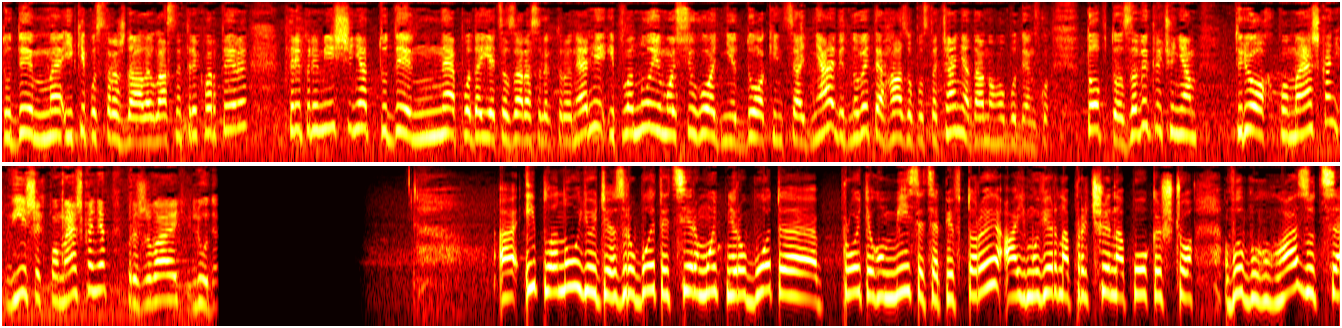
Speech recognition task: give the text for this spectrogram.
Туди ми, які постраждали, власне, три квартири, три приміщення. Туди не подається зараз електроенергія, і плануємо сьогодні до кінця дня відновити газопостачання даного будинку. Тобто, за виключенням трьох помешкань, в інших помешканнях проживають люди. Е, І планують зробити ці ремонтні роботи протягом місяця півтори. А ймовірна причина поки що вибуху газу це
